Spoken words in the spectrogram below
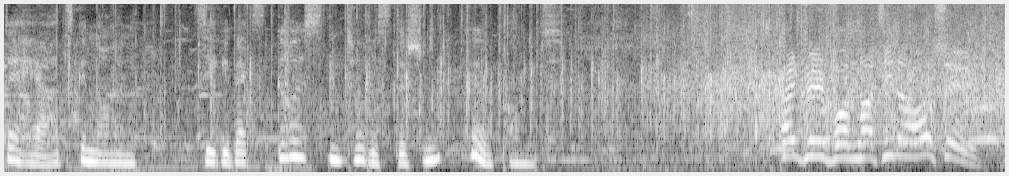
der Herr hat's genommen. Segebergs größten touristischen Höhepunkt. Ein Film von Martina Ausschild.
